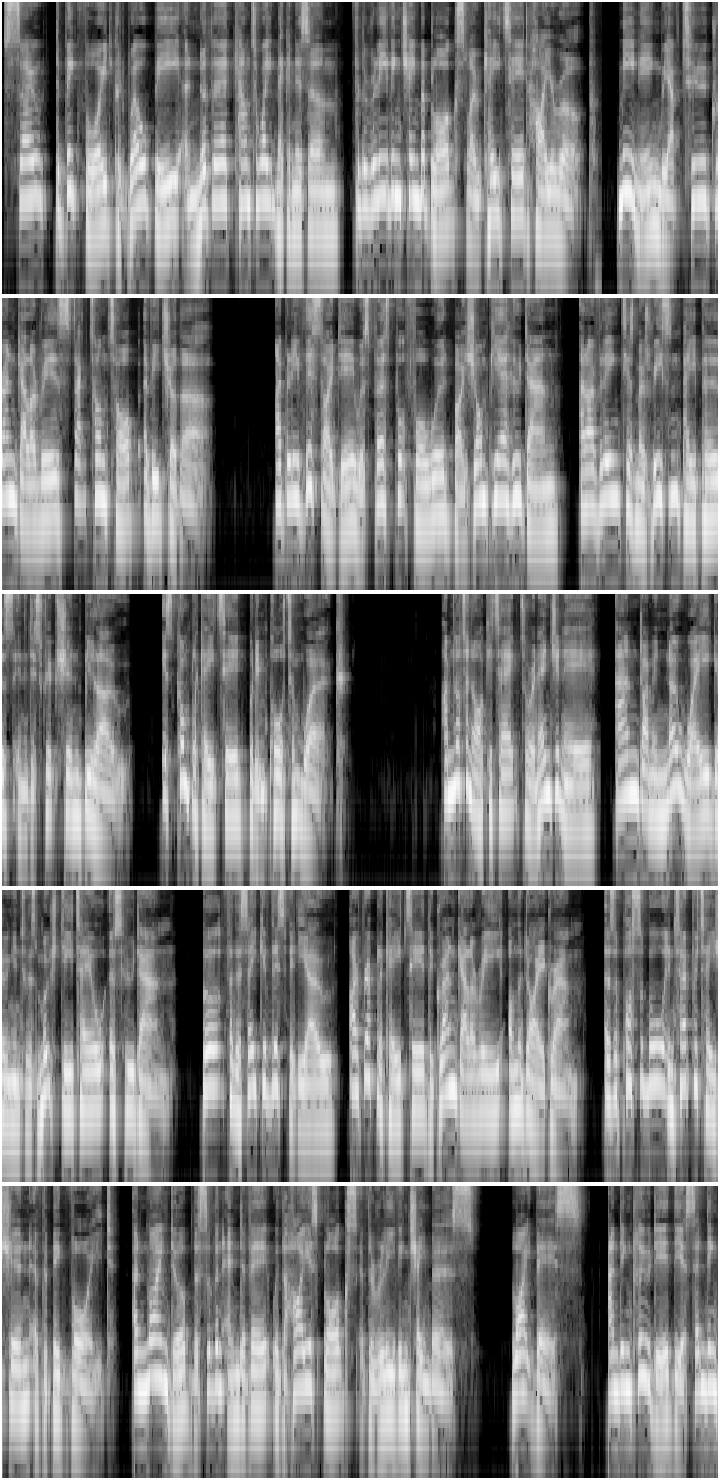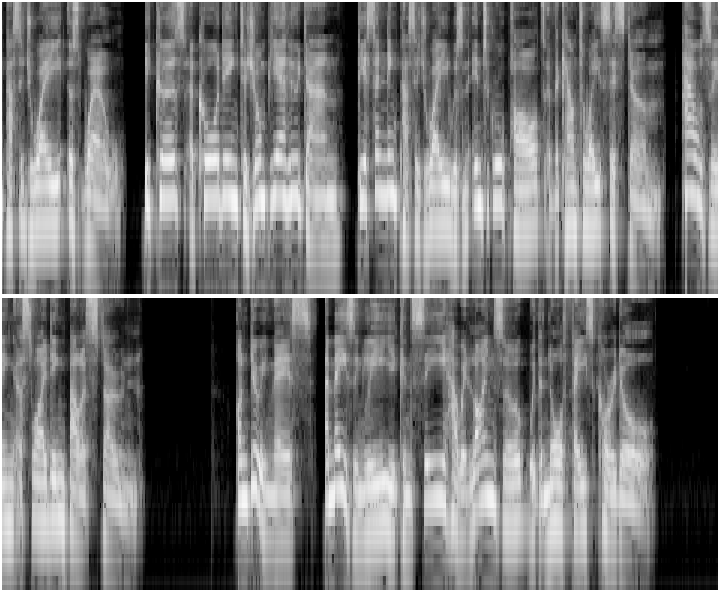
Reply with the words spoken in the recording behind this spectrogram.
So, the big void could well be another counterweight mechanism for the relieving chamber blocks located higher up, meaning we have two grand galleries stacked on top of each other. I believe this idea was first put forward by Jean-Pierre Houdin, and I've linked his most recent papers in the description below. It's complicated but important work. I'm not an architect or an engineer, and I'm in no way going into as much detail as Houdin. But for the sake of this video, I've replicated the Grand Gallery on the diagram as a possible interpretation of the Big Void, and lined up the southern end of it with the highest blocks of the relieving chambers, like this, and included the ascending passageway as well, because according to Jean-Pierre Houdin, the ascending passageway was an integral part of the counterweight system, housing a sliding ballast stone. On doing this, amazingly you can see how it lines up with the North Face corridor.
